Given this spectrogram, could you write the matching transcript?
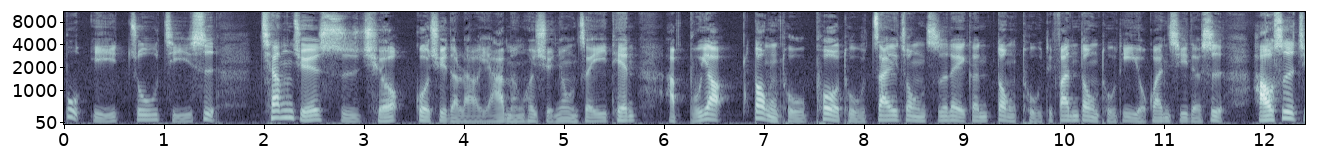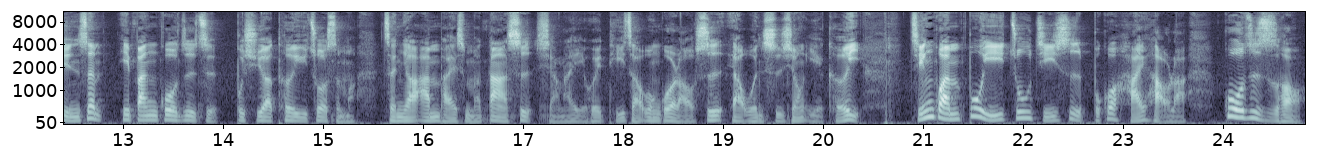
不宜诸吉事。枪决死囚，过去的老衙门会选用这一天啊，不要。动土、破土、栽种之类跟动土地、翻动土地有关系的事，好事谨慎。一般过日子不需要特意做什么，真要安排什么大事，想来也会提早问过老师，要问师兄也可以。尽管不宜诸吉事，不过还好啦。过日子哈，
